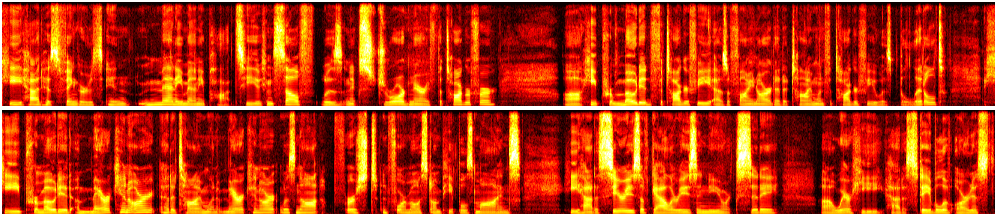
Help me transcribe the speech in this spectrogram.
He had his fingers in many, many pots. He himself was an extraordinary photographer. Uh, he promoted photography as a fine art at a time when photography was belittled. He promoted American art at a time when American art was not first and foremost on people's minds. He had a series of galleries in New York City uh, where he had a stable of artists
